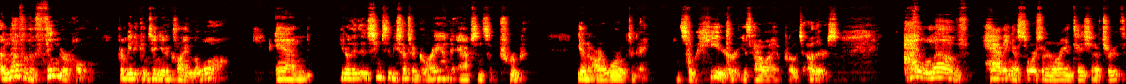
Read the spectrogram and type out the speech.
enough of a finger hold for me to continue to climb the wall. And you know, there seems to be such a grand absence of truth in our world today. And so here is how I approach others. I love having a source and an orientation of truth.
